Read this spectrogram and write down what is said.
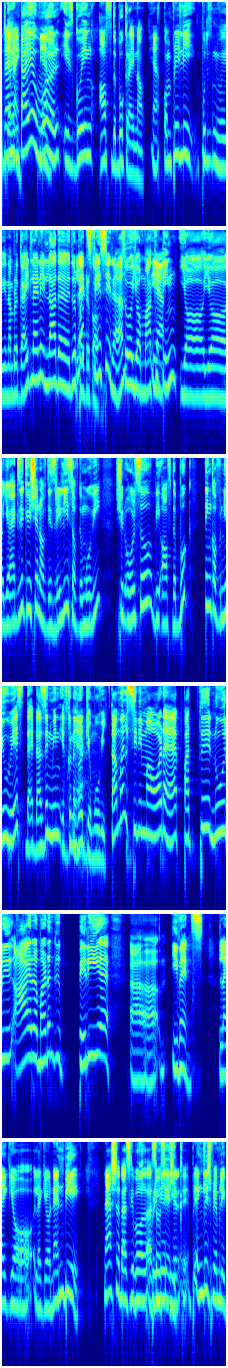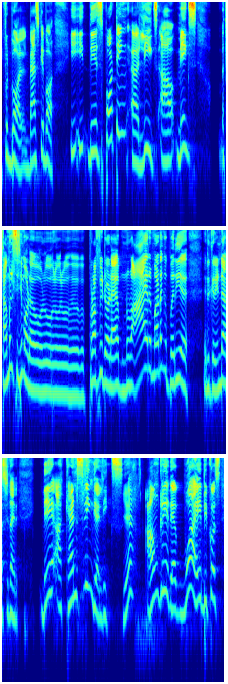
timeline. entire Yeah. world is going off the book right now Yeah. completely புது நம்மளுக்கு கைட்லைனே இல்லாத இதுல போயிட்டு இருக்கோம் um, your your your execution of this release of the movie should also be off the book think of new ways that doesn't mean it's going to Yeah. hurt your movie. Tamil சினிமாவோட பத்து நூறு ஆயிரம் மடங்கு பெரிய events like yo like yo NBA National Basketball Association English Premier League football basketball the sporting leagues makes Tamil சினிமாவோட ஒரு ஒரு ஒரு ப்ராஃபிட்டோட இன்னொரு ஆயிரம் மடங்கு பெரிய இருக்கிற இண்டஸ்ட்ரி தான் they are cancelling their leagues yeah. அவங்களே they why? Because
